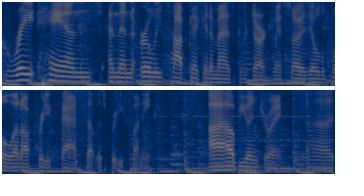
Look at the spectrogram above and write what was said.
great hand and then early top deck in a Mask of Darkness, so I was able to pull that off pretty fast. That was pretty funny. I hope you enjoy. Uh,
